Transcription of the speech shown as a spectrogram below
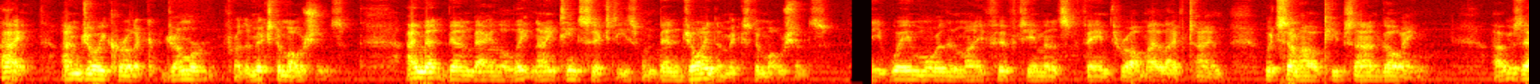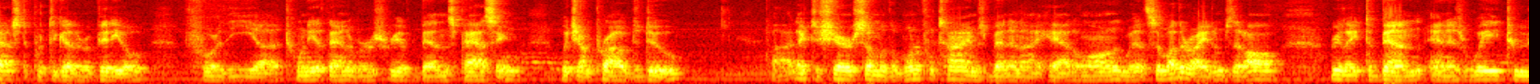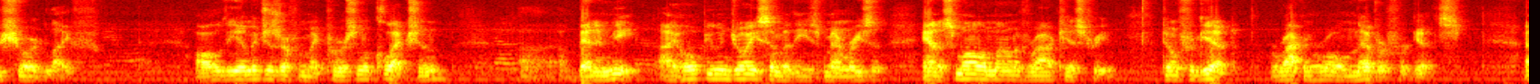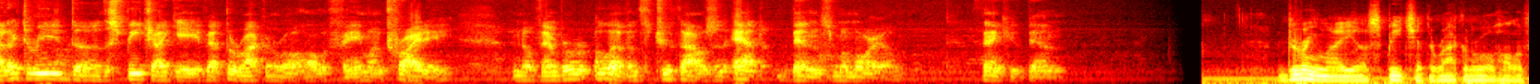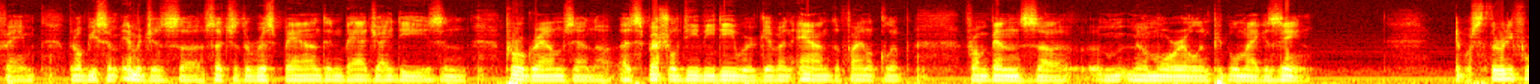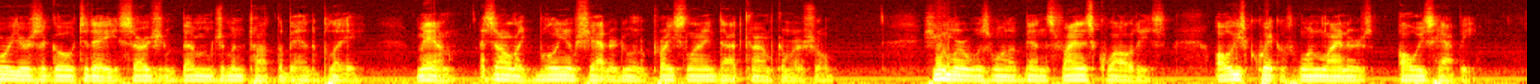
Hi, I'm Joey Kurilec, drummer for the Mixed Emotions. I met Ben back in the late 1960s when Ben joined the Mixed Emotions. Way more than my 15 minutes of fame throughout my lifetime, which somehow keeps on going. I was asked to put together a video for the uh, 20th anniversary of Ben's passing, which I'm proud to do. Uh, I'd like to share some of the wonderful times Ben and I had, along with some other items that all relate to Ben and his way too short life. All of the images are from my personal collection uh, of Ben and me. I hope you enjoy some of these memories and a small amount of rock history. Don't forget, rock and roll never forgets. I'd like to read uh, the speech I gave at the Rock and Roll Hall of Fame on Friday, November 11th, 2000, at Ben's Memorial. Thank you, Ben during my uh, speech at the Rock and Roll Hall of Fame, there'll be some images uh, such as the wristband and badge IDs and programs and uh, a special DVD we're given and the final clip from Ben's uh, memorial in People magazine. It was 34 years ago today Sergeant Benjamin taught the band to play. Man, I sound like William Shatner doing a Priceline.com commercial. Humor was one of Ben's finest qualities always quick with one liners, always happy.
